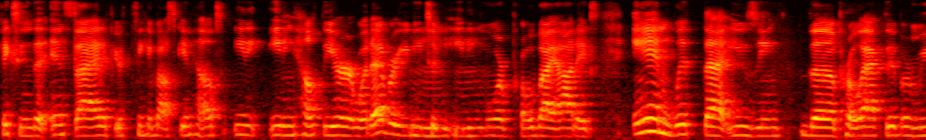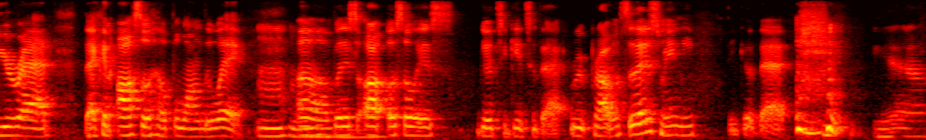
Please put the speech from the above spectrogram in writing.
fixing the inside if you're thinking about skin health, eating, eating healthier or whatever. You need to be eating Mhm. more probiotics, and with that, using the Proactiv or Murad that can also help along the way. Mhm. Um, but it's also always good to get to that root problem. So that just made me think of that. Yeah.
